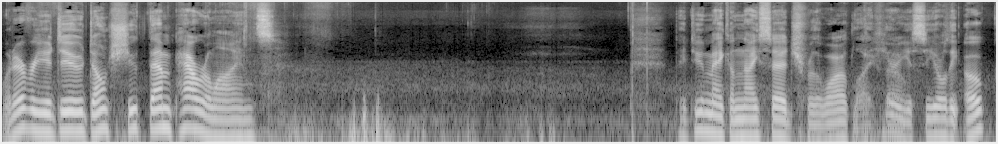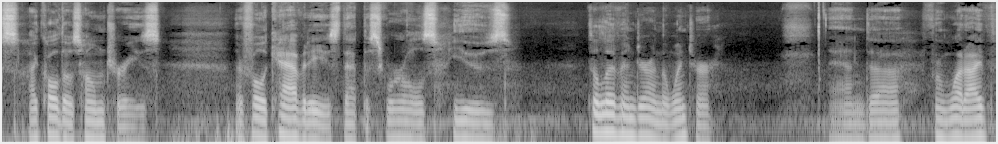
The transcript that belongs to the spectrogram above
Whatever you do, don't shoot them power lines. They do make a nice edge for the wildlife. Here you see all the oaks. I call those home trees. They're full of cavities that the squirrels use to live in during the winter. And uh, from what I've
